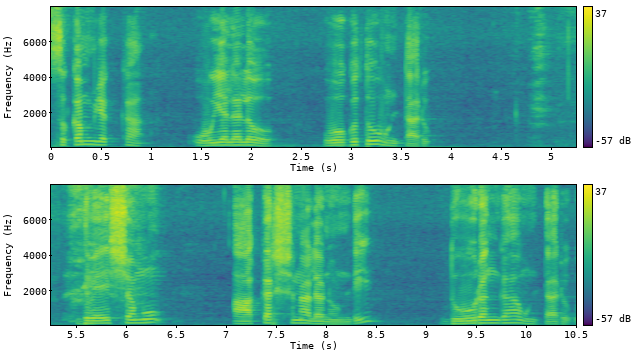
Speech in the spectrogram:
సుఖం యొక్క ఊయలలో ఊగుతూ ఉంటారు. ద్వేషము ఆకర్షణల నుండి దూరంగా ఉంటారు.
